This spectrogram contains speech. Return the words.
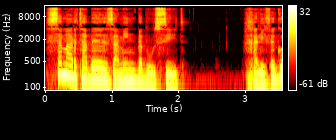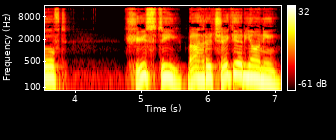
سه مرتبه زمین ببوسید. خلیفه گفت کیستی؟ بهر چه گریانی؟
